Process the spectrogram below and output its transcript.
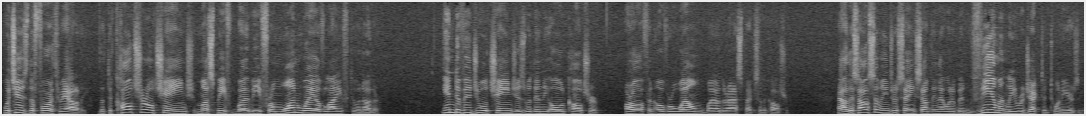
which is the fourth reality, that the cultural change must be, be from one way of life to another. Individual changes within the old culture are often overwhelmed by other aspects of the culture. Now, this also means we're saying something that would have been vehemently rejected 20 years ago.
